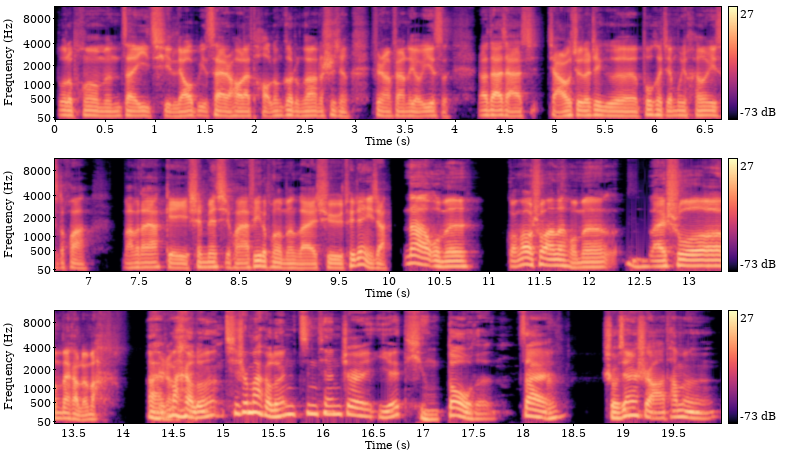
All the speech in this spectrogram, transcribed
多的朋友们在一起聊比赛，然后来讨论各种各样的事情，非常非常的有意思。然后大家假假如觉得这个播客节目很有意思的话，麻烦大家给身边喜欢 F1 的朋友们来去推荐一下。那我们。广告说完了，我们来说迈凯伦吧。哎，迈凯伦，其实迈凯伦今天这也挺逗的。在首先是啊，他们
